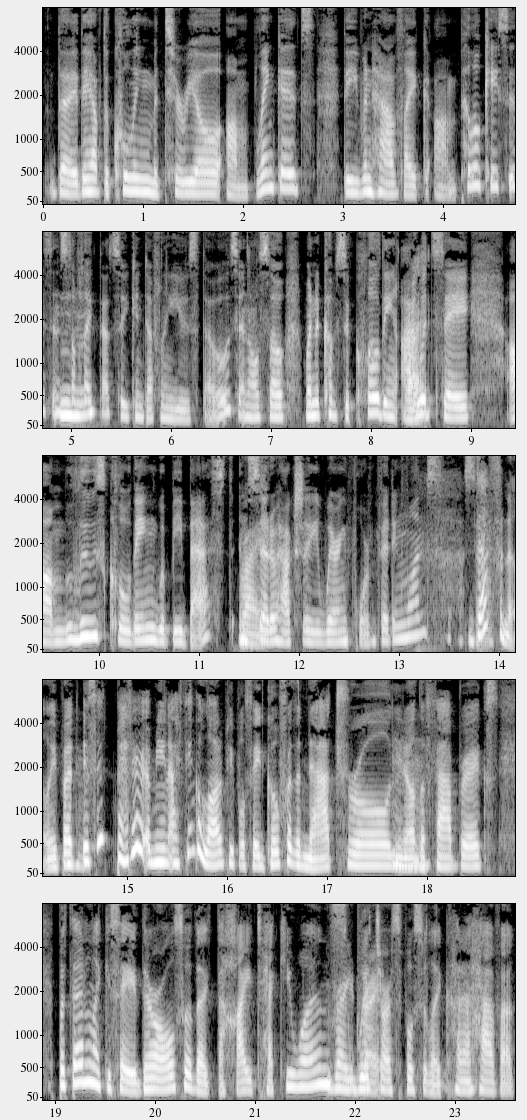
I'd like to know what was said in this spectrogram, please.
the they have the cooling material um, blankets. They even have like um, pillowcases and Mm-hmm. stuff like that, so you can definitely use those. And also, when it comes to clothing, I would say um, loose clothing would be best Right. instead of actually wearing form-fitting ones. So- Definitely, but Mm-hmm. is it better? I mean, I think a lot of people say go for the natural, you know, the Mm-hmm. fabrics. But then, like you say, there are also like the high techy ones, Right, which right. are supposed to like kind of have a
